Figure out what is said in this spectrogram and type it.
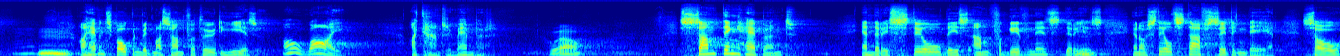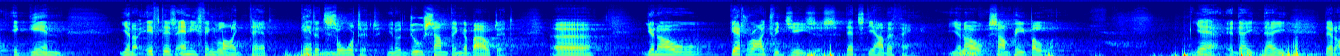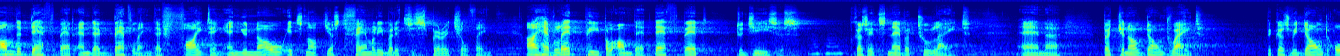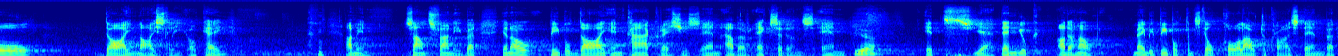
Mm. I haven't spoken with my son for 30 years. Oh, why? I can't remember. Wow. Something happened, and there is still this unforgiveness, there mm. is, you know, still stuff sitting there. So, again, you know, if there's anything like that, get it mm. sorted. You know, do something about it. Uh, you know, get right with Jesus. That's the other thing. You know, some people yeah, they, they, they're on the deathbed and they're battling, they're fighting, and you know it's not just family, but it's a spiritual thing. I have led people on their deathbed to Jesus because it's never too late. And, uh, but you know, don't wait because we don't all die nicely, okay? I mean, sounds funny, but you know, people die in car crashes and other accidents, and Yeah. It's yeah. Then you, I don't know. Maybe people can still call out to Christ then, but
